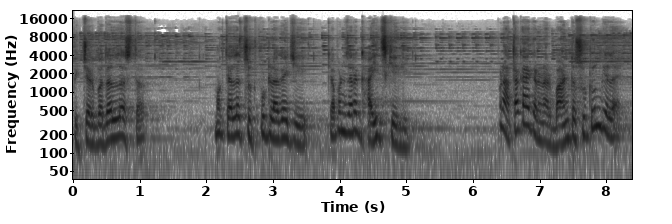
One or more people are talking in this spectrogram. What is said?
पिक्चर बदललं असतं. मग त्याला चुटपुट लागायची की आपण जरा घाईच केली. पण आता काय करणार? बांट सुटून गेला आहे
